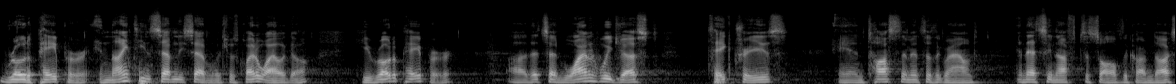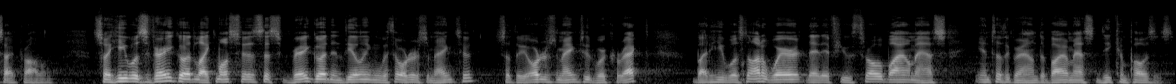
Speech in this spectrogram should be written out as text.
wrote a paper in 1977, which was quite a while ago. He wrote a paper uh, that said, why don't we just take trees and toss them into the ground, and that's enough to solve the carbon dioxide problem. So he was very good, like most physicists, very good in dealing with orders of magnitude. So the orders of magnitude were correct but he was not aware that if you throw biomass into the ground, the biomass decomposes.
